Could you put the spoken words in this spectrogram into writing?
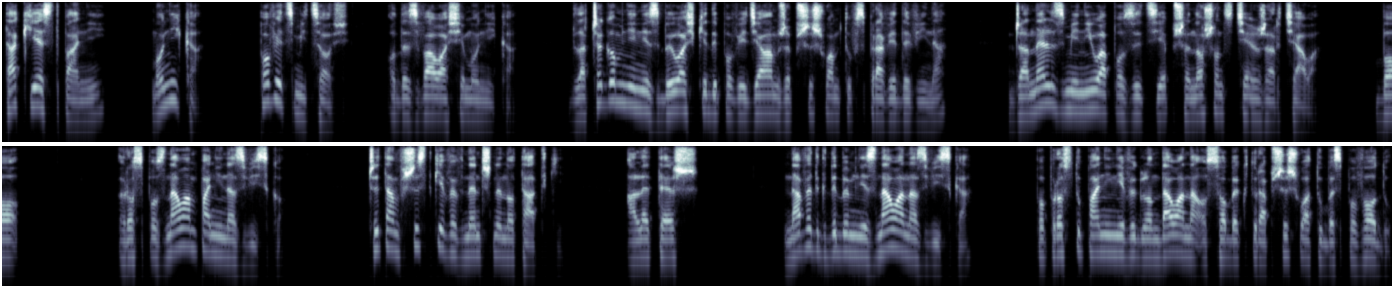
Tak jest pani. Monika, powiedz mi coś, odezwała się Monika. Dlaczego mnie nie zbyłaś, kiedy powiedziałam, że przyszłam tu w sprawie Devina? Janelle zmieniła pozycję, przenosząc ciężar ciała. Bo rozpoznałam pani nazwisko. Czytam wszystkie wewnętrzne notatki, ale też, nawet gdybym nie znała nazwiska, po prostu pani nie wyglądała na osobę, która przyszła tu bez powodu.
